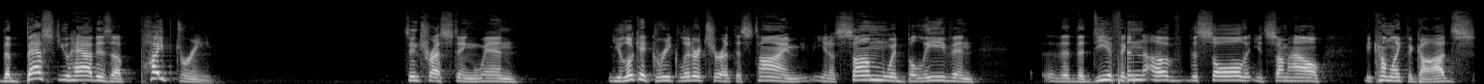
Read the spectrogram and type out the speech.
The best you have is a pipe dream. It's interesting when you look at Greek literature at this time, you know, some would believe in the, the deification of the soul, that you'd somehow become like the gods.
